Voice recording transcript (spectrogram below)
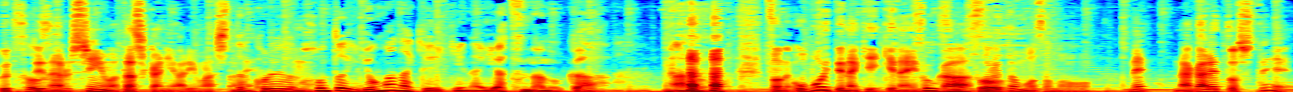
ううってなるシーンは確かにありましたね。これ、うん。本当に読まなきゃいけないやつなのか、あの、そうね覚えてなきゃいけないのかそれともそのね流れとして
